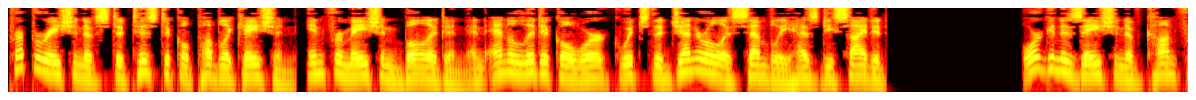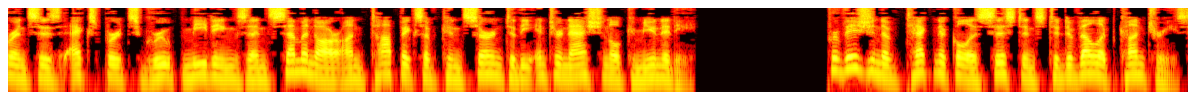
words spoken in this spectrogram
Preparation of statistical publication, information bulletin and analytical work which the General Assembly has decided. Organization of conferences experts group meetings and seminar on topics of concern to the international community Provision of technical assistance to developed countries.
